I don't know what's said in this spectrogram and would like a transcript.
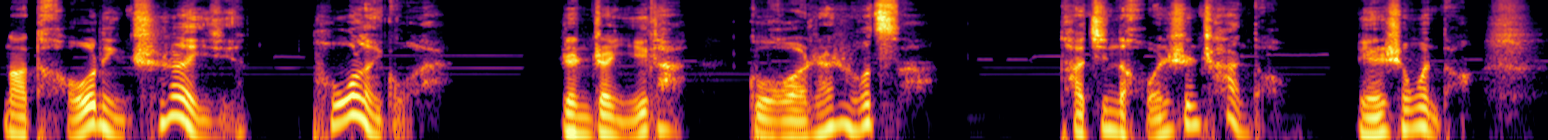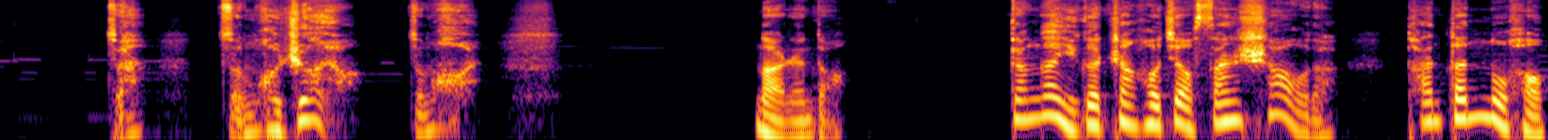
那头领吃了一惊，扑了过来，认真一看，果然如此。他惊得浑身颤抖，连声问道：“怎怎么会这样？怎么会？”那人道：“刚刚一个账号叫三少的，他登录后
